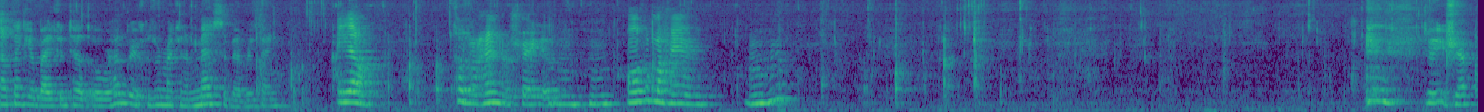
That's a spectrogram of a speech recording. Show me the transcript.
I think everybody can tell that we're hungry because we're making a mess of everything. Yeah. Cause my hands are shaking. Mm-hmm. Look at my hand. Mm-hmm. Do you eat your shrimp?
